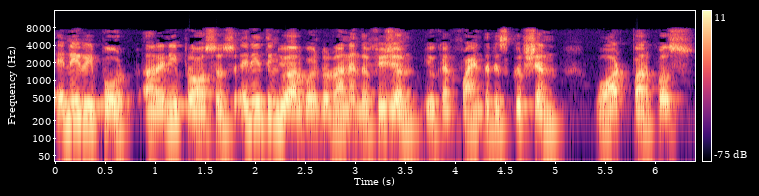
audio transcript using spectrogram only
any report or any process anything you are going to run in the fusion you can find the description what purpose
